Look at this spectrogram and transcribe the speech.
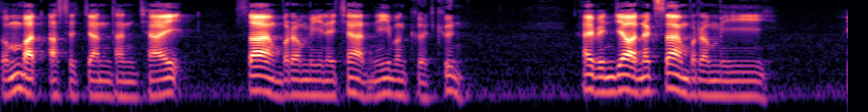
สมบัติอัศจรรย์ทันใช้ สร้างบารมีในชาตินี้บังเกิดขึ้น ให้เป็นยอดนักสร้างบารมี ให้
